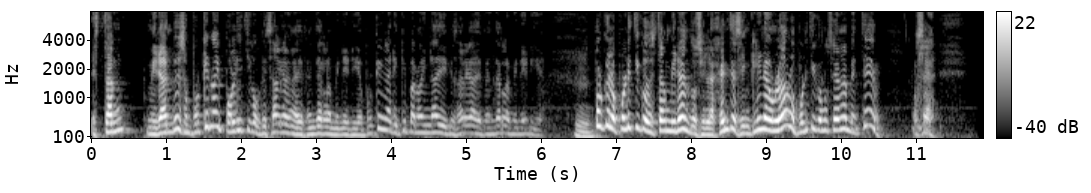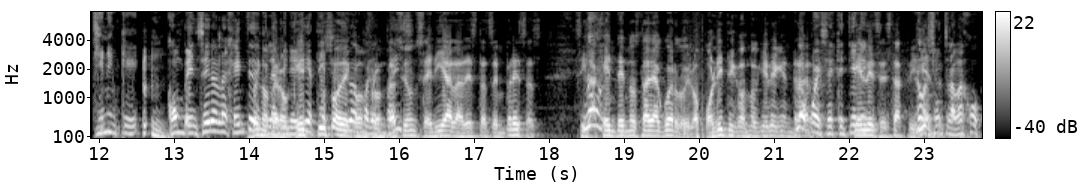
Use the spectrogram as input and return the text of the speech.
están mirando eso. ¿Por qué no hay políticos que salgan a defender la minería? ¿Por qué en Arequipa no hay nadie que salga a defender la minería? Mm. Porque los políticos están mirando. Si la gente se inclina a un lado, los políticos no se van a meter. O sea, tienen que convencer a la gente de que la minería ¿qué tipo de confrontación sería la de estas empresas? Si la gente no está de acuerdo y los políticos no quieren entrar, no, pues es que ¿qué les estás pidiendo? No, es un trabajo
